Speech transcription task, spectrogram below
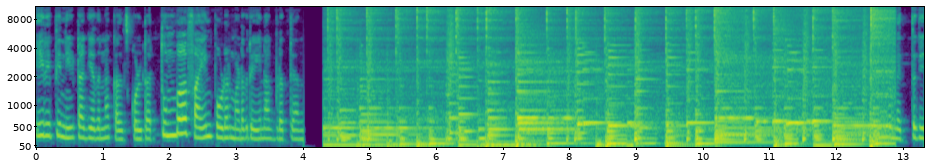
ಈ ರೀತಿ ನೀಟಾಗಿ ಅದನ್ನು ಕಲಿಸ್ಕೊಳ್ತಾರೆ. ತುಂಬ ಫೈನ್ ಪೌಡರ್ ಮಾಡಿದ್ರೆ ಏನಾಗ್ಬಿಡುತ್ತೆ ಅಂತ. ಮೆತ್ತಗೆ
